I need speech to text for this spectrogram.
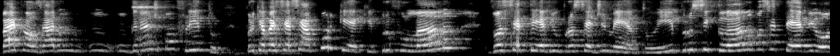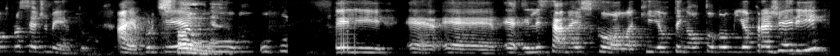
vai causar um, um, um grande conflito, porque vai ser assim: ah, por quê? que para o fulano você teve um procedimento e para o ciclano você teve outro procedimento? Ah, é porque o, o ele, é, é, é, ele está na escola que eu tenho autonomia para gerir,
